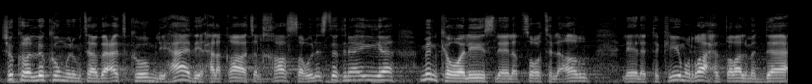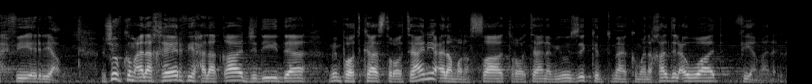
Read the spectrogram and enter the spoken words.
شكرا لكم ولمتابعتكم لهذه الحلقات الخاصة والاستثنائية من كواليس ليلة صوت الأرض ليلة تكريم الراحل طلال مداح في الرياض. نشوفكم على خير في حلقات جديدة من بودكاست روتانا على منصات روتانا ميوزك. كنت معكم أنا خالد العواد. في أمان الله.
